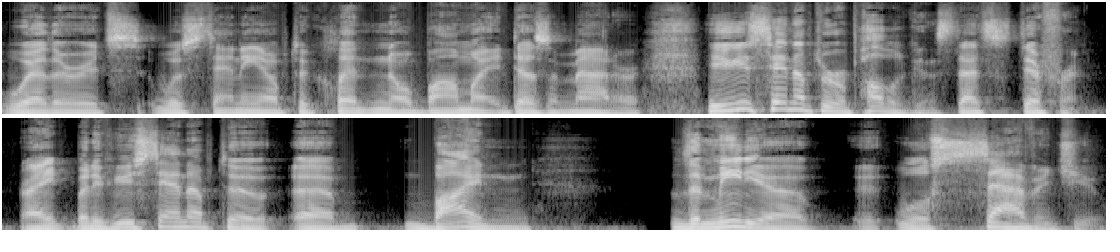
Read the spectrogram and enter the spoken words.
whether it's was standing up to Clinton, Obama, it doesn't matter. You can stand up to Republicans. That's different, right? But if you stand up to uh, Biden, the media will savage you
